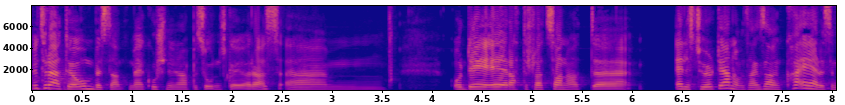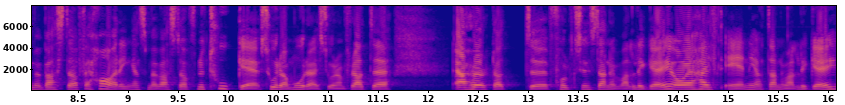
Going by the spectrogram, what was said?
Nå tror jeg at jeg har ombestemt meg hvordan denne episoden skal gjøres. Um, og det er rett og slett sånn at uh, Jeg hørte gjennom og tenkte sånn Hva er det som er best av? Jeg har ingen som er best av. Nå tok jeg Soria Moria-historien, for at eh, jeg har hørt at eh, folk syns den er veldig gøy, og jeg er helt enig i at den er veldig gøy.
